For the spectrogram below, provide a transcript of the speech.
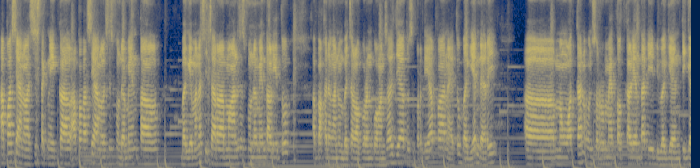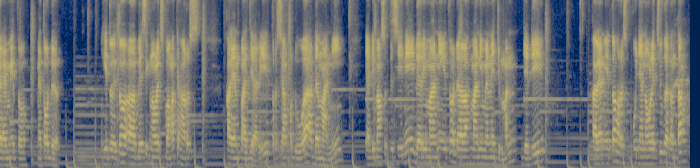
apa sih analisis teknikal, apa sih analisis fundamental, bagaimana sih cara menganalisis fundamental itu, apakah dengan membaca laporan keuangan saja atau seperti apa. Nah itu bagian dari uh, menguatkan unsur metode kalian tadi di bagian 3M itu, metode. Gitu itu uh, basic knowledge banget yang harus kalian pelajari. Terus yang kedua ada money. Yang dimaksud di sini dari money itu adalah money management. Jadi kalian itu harus punya knowledge juga tentang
